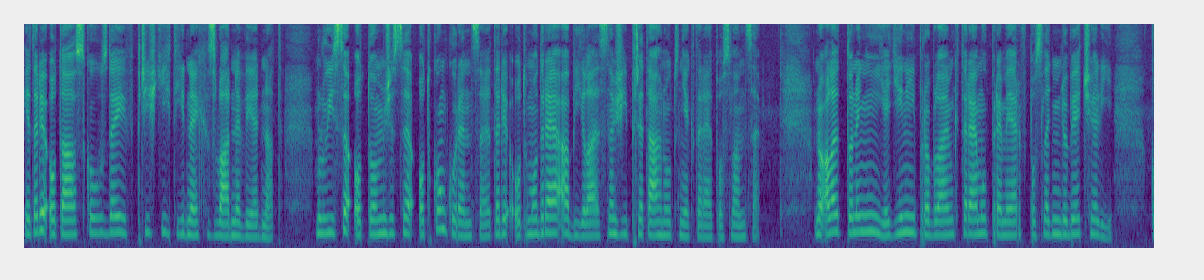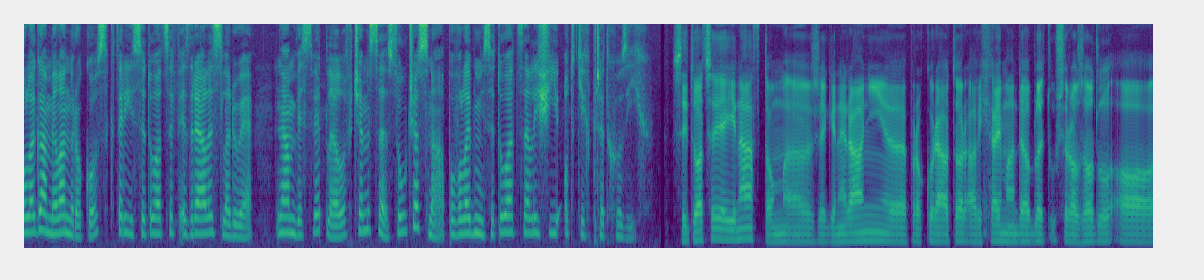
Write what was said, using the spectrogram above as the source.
Je tedy otázkou, zda ji v příštích týdnech zvládne vyjednat. Mluví se o tom, že se od konkurence, tedy od modré a bílé, snaží přetáhnout některé poslance. No ale to není jediný problém, kterému premiér v poslední době čelí. Kolega Milan Rokos, který situaci v Izraeli sleduje, nám vysvětlil, v čem se současná povolební situace liší od těch předchozích. Situace je jiná v tom, eh, že generální eh, prokurátor Avichaj Mandelblit už rozhodl o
